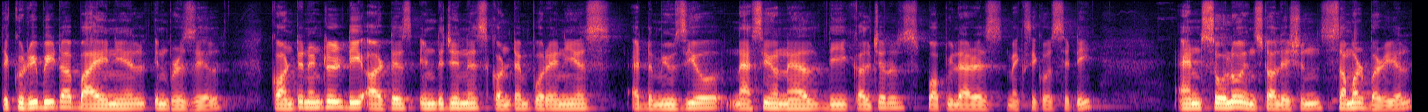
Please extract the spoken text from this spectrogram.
the Curitiba Biennial in Brazil, Continental de Artes Indigenas Contemporáneas at the Museo Nacional de Culturas Populares, Mexico City, and solo installation Summer Burial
